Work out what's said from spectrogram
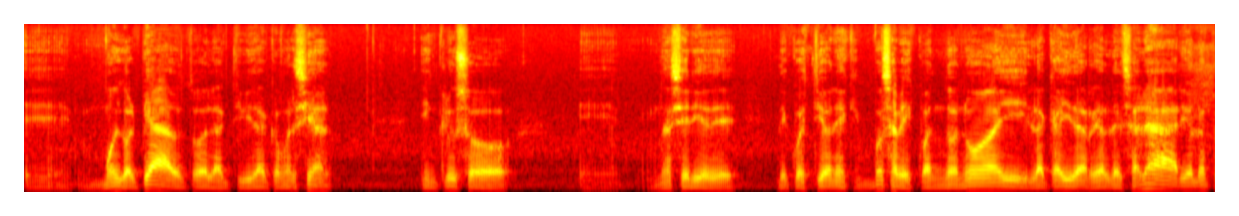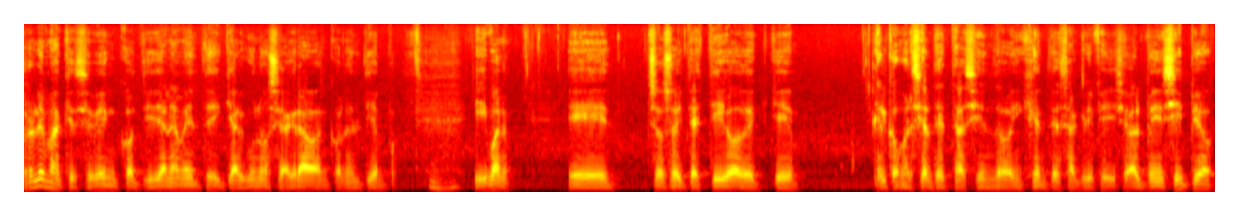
eh, muy golpeado toda la actividad comercial, incluso eh, una serie de, cuestiones que vos sabés, cuando no hay la caída real del salario, los problemas que se ven cotidianamente y que algunos se agravan con el tiempo. Y bueno, eh, yo soy testigo de que el comerciante está haciendo ingentes sacrificios. Al principio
